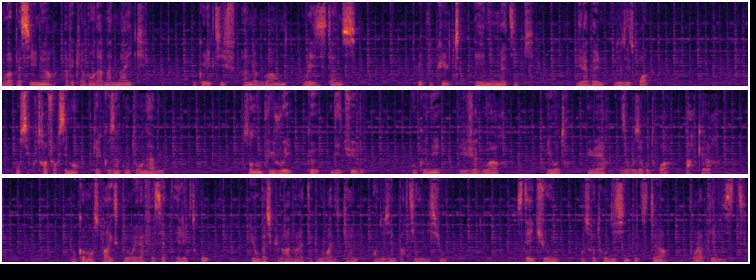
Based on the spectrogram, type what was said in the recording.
On va passer une heure avec la bande à Man Mike, le collectif Underground Resistance, le plus culte et énigmatique des labels de Détroit. On s'écoutera forcément quelques incontournables, sans non plus jouer que des tubes. On connaît les Jaguars et autres UR003 Parker. On commence par explorer la facette électro et on basculera dans la techno radicale en deuxième partie d'émission. Stay tuned, on se retrouve d'ici une petite heure pour la playlist.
